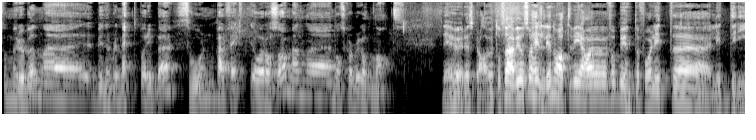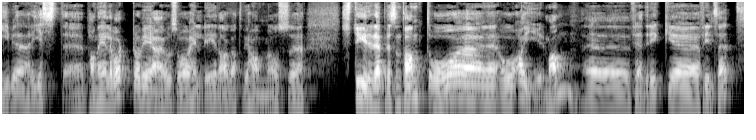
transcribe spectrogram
Som Ruben. Eh, begynner å bli mett på ribbe. Svoren perfekt i år også, men eh, nå skal det bli godt med noe annet. Det høres bra ut. Og så er vi jo så heldige nå at vi har begynt å få litt, eh, litt driv i det gjestepanelet vårt. Og vi er jo så heldige i dag at vi har med oss eh, styrerepresentant og, eh, og eiermann Fredrik Frilseth.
